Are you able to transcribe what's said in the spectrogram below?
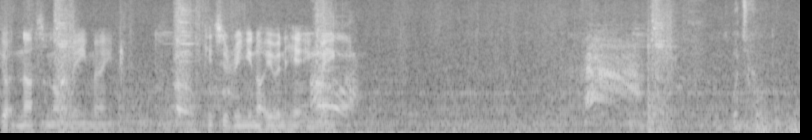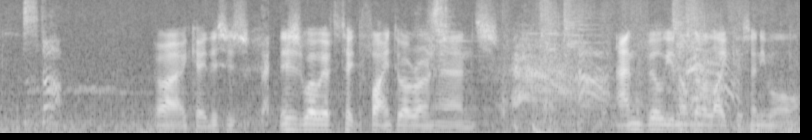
got nothing on me, mate. Considering you're not even hitting me. What's going Stop! Alright, okay, this is this is where we have to take the fight into our own hands. Anvil, you're not gonna like us anymore.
